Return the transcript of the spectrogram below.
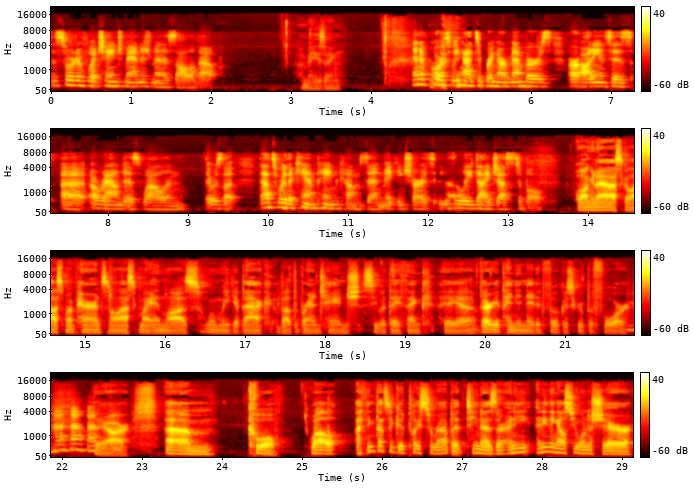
is sort of what change management is all about Amazing. And of course, well, we had to bring our members, our audiences uh, around as well. And there was a that's where the campaign comes in, making sure it's easily digestible. Well, I'm going to ask. I'll ask my parents and I'll ask my in-laws when we get back about the brand change. See what they think. A, a uh, very opinionated focus group of four. they are. Um, cool. Well, I think that's a good place to wrap it. Tina, is there any anything else you want to share,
